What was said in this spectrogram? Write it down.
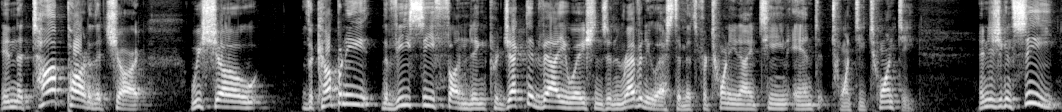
In the top part of the chart, we show the company, the VC funding, projected valuations and revenue estimates for 2019 and 2020. And as you can see,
